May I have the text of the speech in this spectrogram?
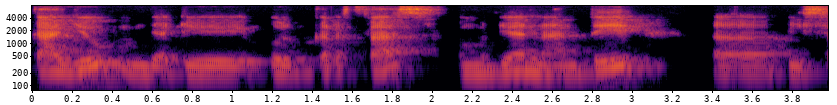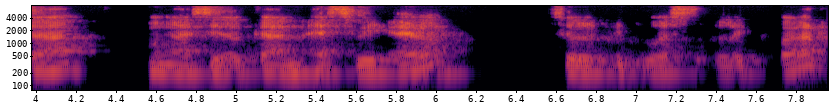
kayu menjadi pulp kertas, kemudian nanti eh, bisa menghasilkan SWL, sulfit waste liquor,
